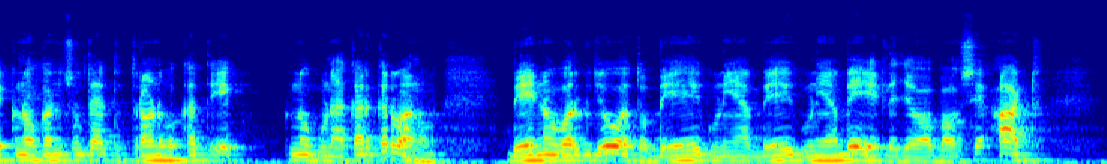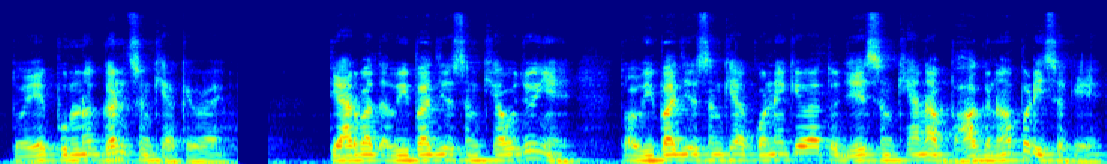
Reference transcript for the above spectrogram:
એકનો ઘન શું થાય? તો ત્રણ વખત એકનો ગુણાકાર કરવાનો. બેનો વર્ગ જોવો તો બે ગુણ્યા બે ગુણ્યા બે એટલે જવાબ આવશે આઠ. તો એ પૂર્ણ ઘન સંખ્યા કહેવાય. ત્યારબાદ અવિભાજ્ય સંખ્યાઓ જોઈએ તો અવિભાજ્ય સંખ્યા કોને કહેવાય? તો જે સંખ્યાના ભાગ ન પડી શકે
